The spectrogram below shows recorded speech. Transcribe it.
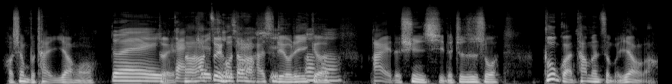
好像不太一样哦。对对，那他最后当然还是留了一个爱的讯息的，就是说，不管他们怎么样了。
